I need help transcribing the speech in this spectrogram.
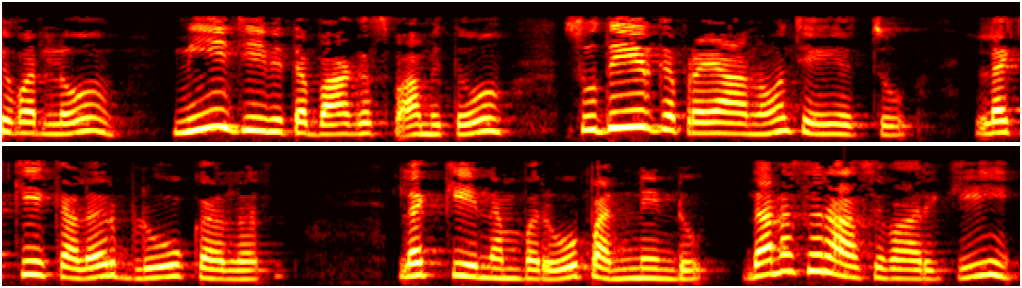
చివర్లో మీ జీవిత భాగస్వామితో సుదీర్ఘ ప్రయాణం చేయొచ్చు. Lucky colour blue colour lucky number పన్నెండు. ధనసు రాశి వారికి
